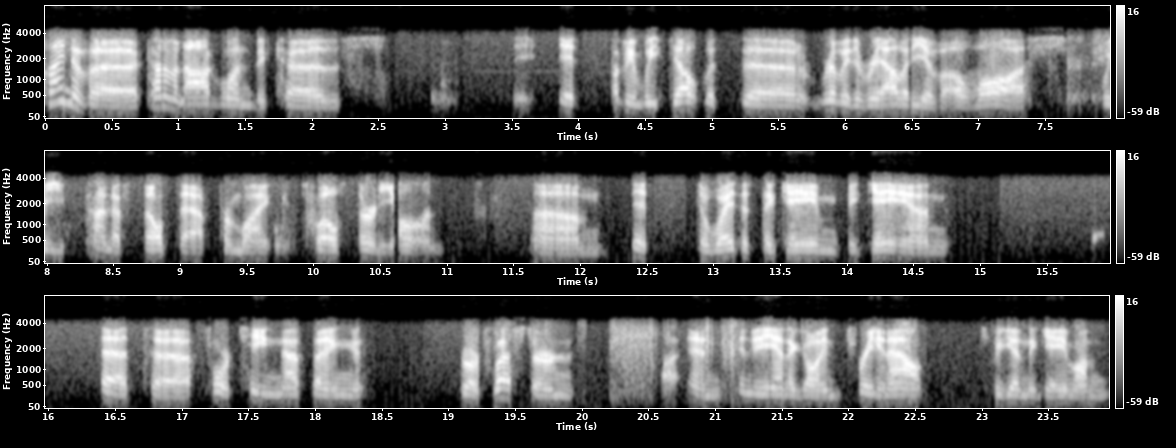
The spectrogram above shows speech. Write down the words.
kind of a kind of an odd one because it, it I mean we dealt with the really the reality of a loss. We kind of felt that from like twelve thirty on. Um, it the way that the game began at uh, fourteen nothing Northwestern uh, and Indiana going three and out to begin the game on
